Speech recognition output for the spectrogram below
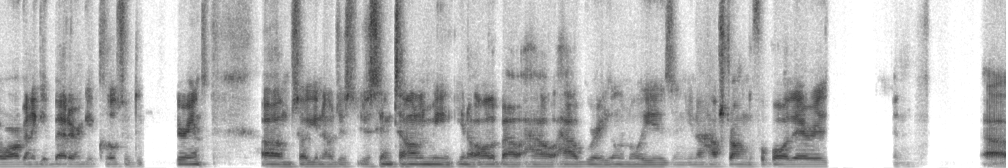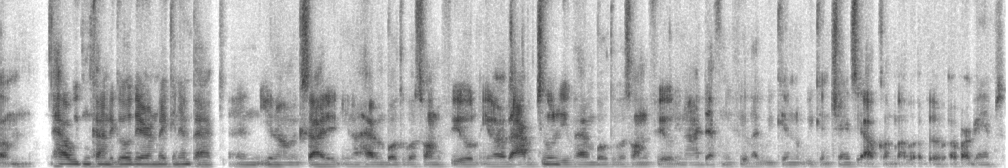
are all going to get better and get closer to experience. Um, so you know, just just him telling me, you know, all about how how great Illinois is, and you know how strong the football there is, um, how we can kind of go there and make an impact. And you know, I'm excited. You know, having both of us on the field, you know, the opportunity of having both of us on the field. You know, I definitely feel like we can we can change the outcome of, of, of our games.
